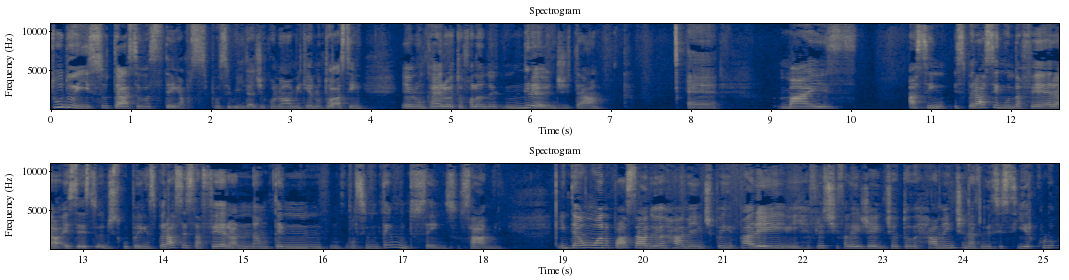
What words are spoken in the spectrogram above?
tudo isso, tá? Se você tem a possibilidade econômica, eu não tô, assim, eu não quero, eu tô falando em grande, tá? É, mas, assim, esperar segunda-feira, desculpem, esperar sexta-feira não tem, assim, não tem muito senso, sabe? Então, o ano passado eu realmente parei e refleti, falei, gente, eu tô realmente nesse círculo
